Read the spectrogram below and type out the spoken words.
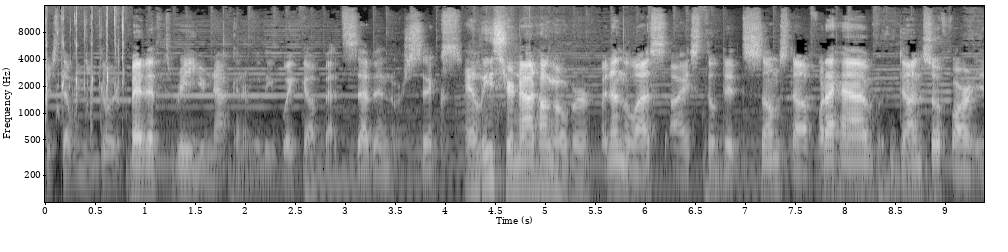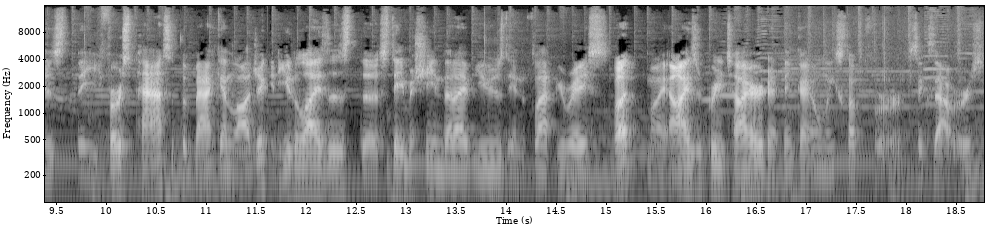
Just that when you go to bed at 3, you're not going to really wake up at 7 or 6. At least you're not hungover. But nonetheless, I still did some stuff. What I have done so far is the first pass of the backend logic. It utilizes the state machine that I've used in Flappy Race, but my eyes are pretty tired. I think I only slept for 6 hours,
